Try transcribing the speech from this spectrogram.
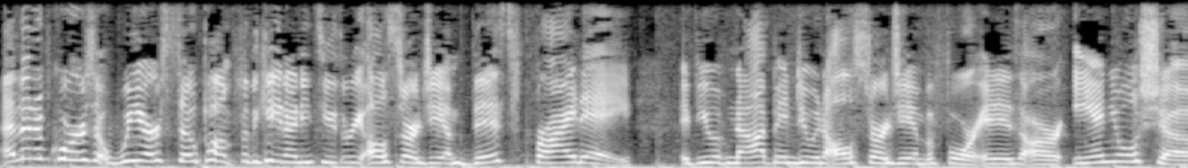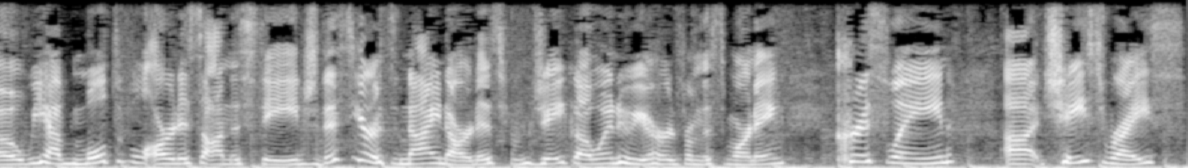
And then, of course, we are so pumped for the K92.3 All Star Jam this Friday. If you have not been to an All Star Jam before, it is our annual show. We have multiple artists on the stage. This year, it's nine artists from Jake Owen, who you heard from this morning, Chris Lane, uh, Chase Rice,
